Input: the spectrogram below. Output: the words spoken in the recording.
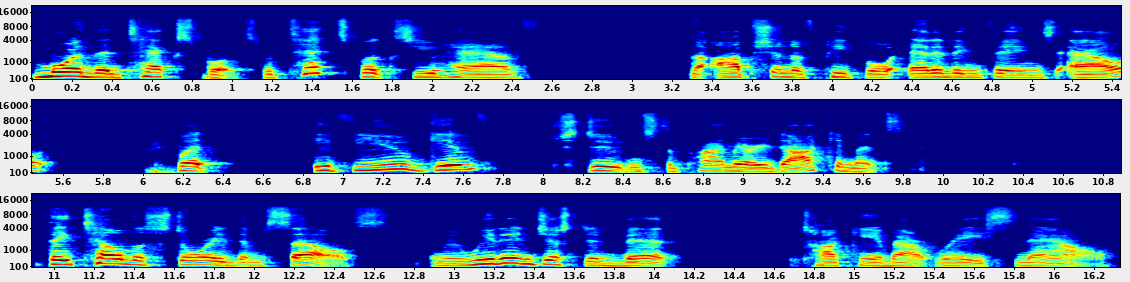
more than textbooks. With textbooks, you have the option of people editing things out. But if you give students the primary documents, they tell the story themselves. I mean, we didn't just invent talking about race now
